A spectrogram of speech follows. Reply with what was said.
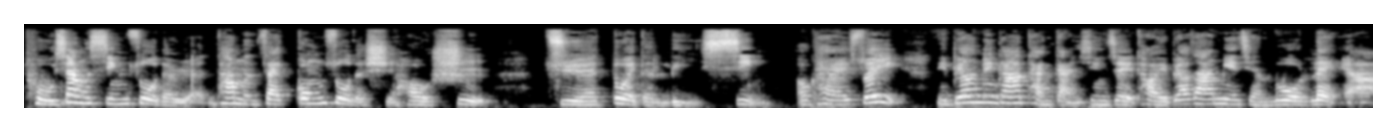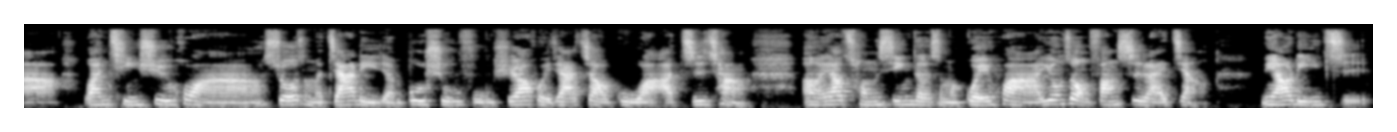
土象星座的人他们在工作的时候是。绝对的理性，OK，所以你不要那边跟他谈感性这一套，也不要在他面前落泪啊，玩情绪化啊，说什么家里人不舒服需要回家照顾啊，职场呃要重新的什么规划啊，用这种方式来讲你要离职，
